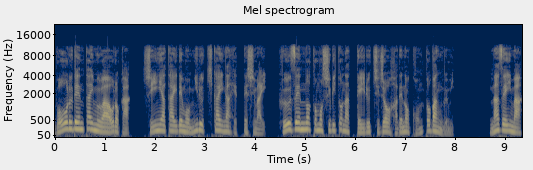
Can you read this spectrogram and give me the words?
ゴールデンタイムは愚か、深夜帯でも見る機会が減ってしまい、風前の灯火となっている地上波でのコント番組。なぜ今、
